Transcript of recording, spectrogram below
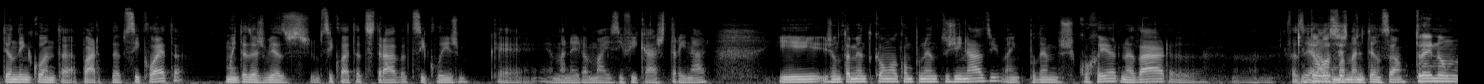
tendo em conta a parte da bicicleta, muitas das vezes bicicleta de estrada, de ciclismo, que é a maneira mais eficaz de treinar, e juntamente com a componente do ginásio, em que podemos correr, nadar, eh, fazer então alguma manutenção. Treinam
